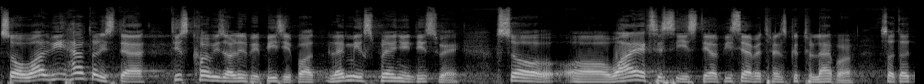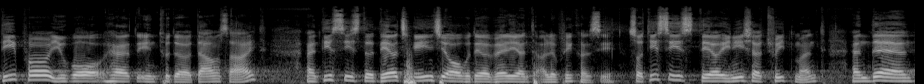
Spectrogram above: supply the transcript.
So what we have done is that this curve is a little bit busy, but let me explain you in this way. So uh, y-axis is their BCR transcription level. So the deeper you go ahead into the downside, and this is the, their change of their variant allele frequency. So this is their initial treatment, and then,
